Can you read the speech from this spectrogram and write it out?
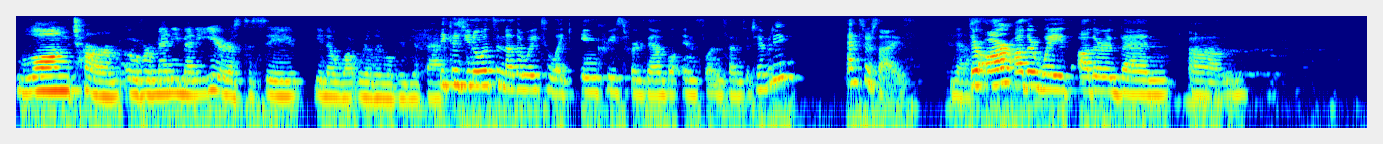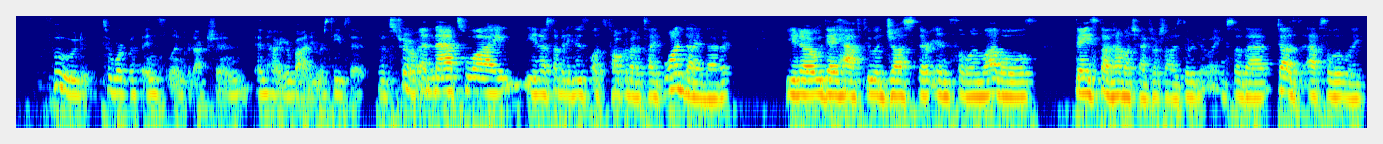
long term over many many years to see, you know, what really will be the effect. because you know what's another way to like increase for example insulin sensitivity? Exercise. yes. There are other ways other than um, food to work with insulin production and how your body receives it. It's true. And that's why, you know, somebody who's, let's talk about a type 1 diabetic, you know, they have to adjust their insulin levels based on how much exercise they're doing. So that does absolutely.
